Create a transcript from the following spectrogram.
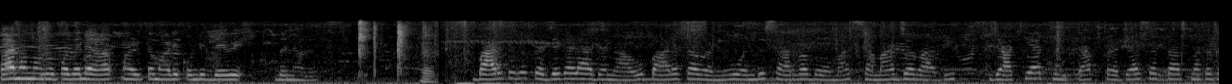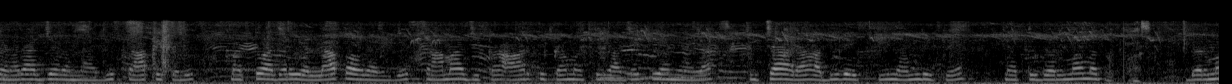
ಕಾನೂನು ರೂಪದಲ್ಲಿ ಆತ್ಮಹತ್ಯೆ ಮಾಡಿಕೊಂಡಿದ್ದೇವೆ. ಧನ್ಯವಾದಗಳು. ಭಾರತದ ಪ್ರಜೆಗಳಾದ ನಾವು ಭಾರತವನ್ನು ಒಂದು ಸಾರ್ವಭೌಮ, ಸಮಾಜವಾದಿ, ಜಾತ್ಯತೀತ, ಪ್ರಜಾಸತ್ತಾತ್ಮಕ ಗಣರಾಜ್ಯವನ್ನಾಗಿ ಸ್ಥಾಪಿಸಲು ಮತ್ತು ಅದರ ಎಲ್ಲ ಪೌರರಿಗೆ ಸಾಮಾಜಿಕ, ಆರ್ಥಿಕ ಮತ್ತು ರಾಜಕೀಯ ನ್ಯಾಯ, ವಿಚಾರ, ಅಭಿವ್ಯಕ್ತಿ, ನಂಬಿಕೆ ಮತ್ತು ಧರ್ಮ ಮತ್ತು ಧರ್ಮ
